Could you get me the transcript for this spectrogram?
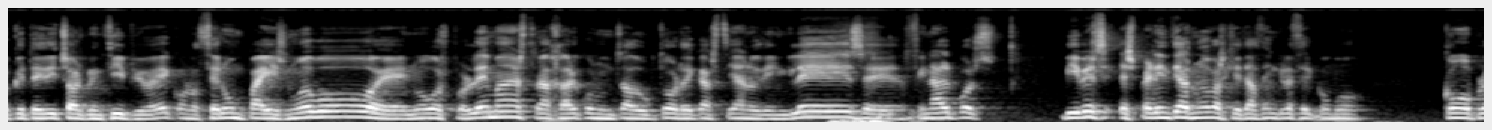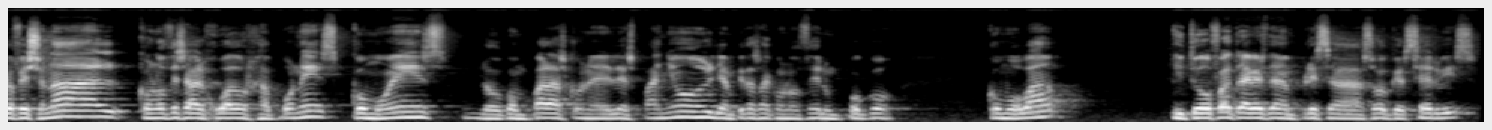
lo que te he dicho al principio, ¿eh? conocer un país nuevo, eh, nuevos problemas, trabajar con un traductor de castellano y de inglés. Eh, al final, pues vives experiencias nuevas que te hacen crecer como, como profesional, conoces al jugador japonés, cómo es, lo comparas con el español, ya empiezas a conocer un poco cómo va. Y todo fue a través de la empresa Soccer Service,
